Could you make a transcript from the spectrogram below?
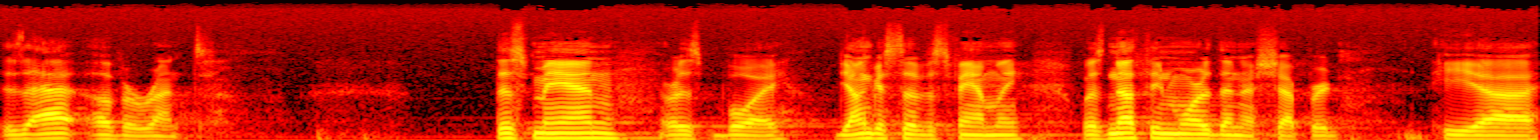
is that of a runt. This man, or this boy, youngest of his family, was nothing more than a shepherd. He, uh,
